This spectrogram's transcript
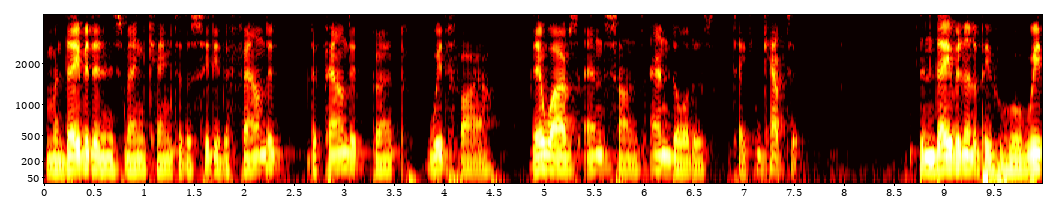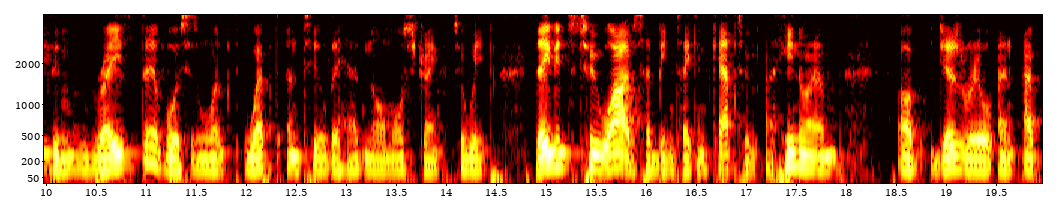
And when David and his men came to the city, they found it, they found it burnt with fire, their wives and sons and daughters taken captive. Then David and the people who were with him raised their voices and wept, wept until they had no more strength to weep. David's two wives had been taken captive Ahinoam of Jezreel and Ab-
